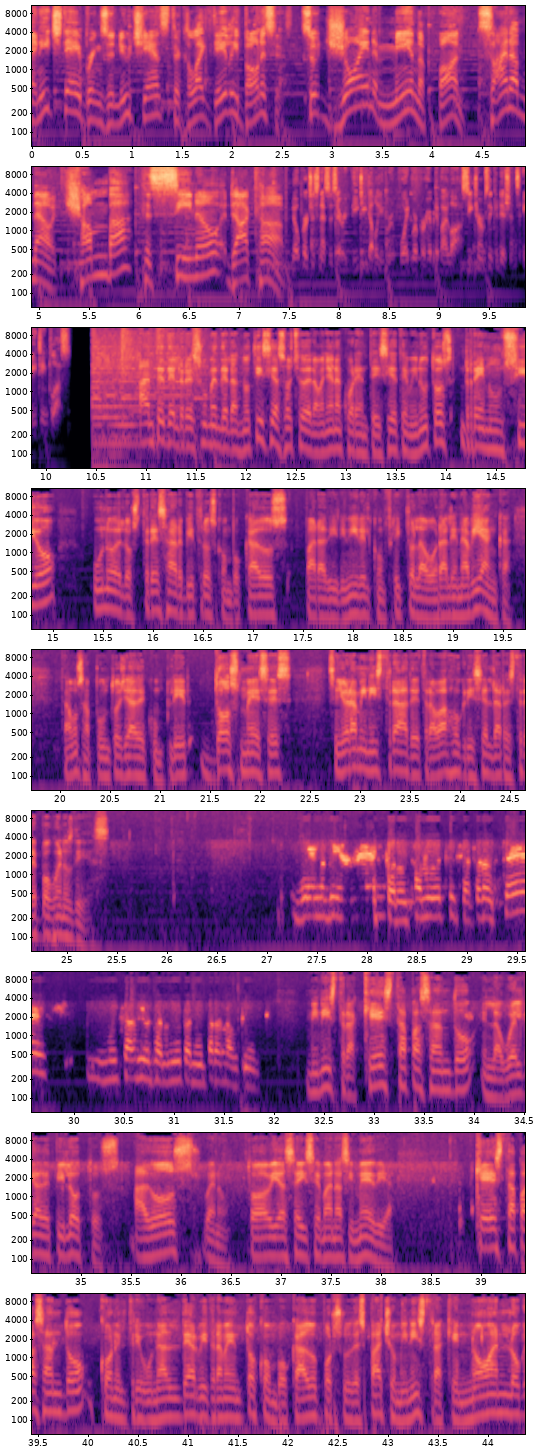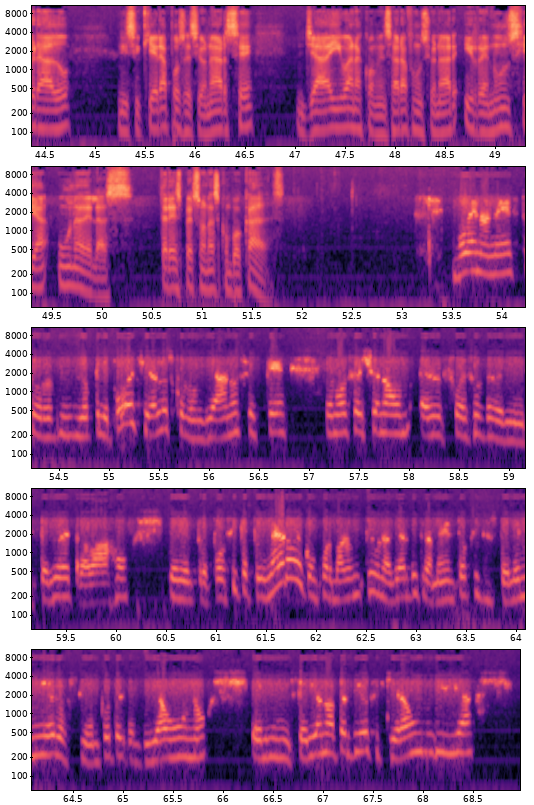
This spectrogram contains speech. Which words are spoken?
and each day brings a new chance to collect daily bonuses. So join me in the fun. Sign up now at ChumbaCasino.com. No purchase necessary. BGW. Void were prohibited by law. See terms and conditions. 18 plus. Antes del resumen de las noticias, 8 de la mañana, 47 minutos, renunció uno de los tres árbitros convocados para dirimir el conflicto laboral en Avianca. Estamos a punto ya de cumplir dos meses. Señora ministra de Trabajo, Griselda Restrepo, buenos días. Buenos días, Néstor. Un saludo especial para ustedes y muy cálido saludo también para la audiencia. Ministra, ¿qué está pasando en la huelga de pilotos? A dos, bueno, todavía seis semanas y media. ¿Qué está pasando con el Tribunal de Arbitramiento convocado por su despacho, ministra, que no han logrado ni siquiera posesionarse, ya iban a comenzar a funcionar y renuncia una de las tres personas convocadas? Bueno, Néstor, lo que le puedo decir a los colombianos es que hemos hecho un esfuerzo desde el Ministerio de Trabajo en el propósito, primero, de conformar un tribunal de arbitramiento que si usted le mide los tiempos desde el día uno, el Ministerio no ha perdido siquiera un día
